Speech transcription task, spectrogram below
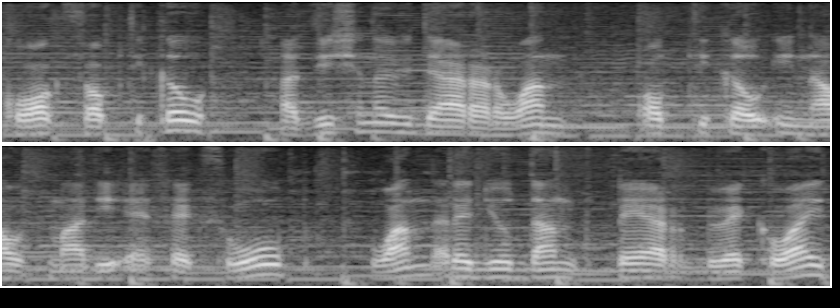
coax optical. Additionally there are 1 optical in-out MADI FX loop, one redundant pair black-white,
